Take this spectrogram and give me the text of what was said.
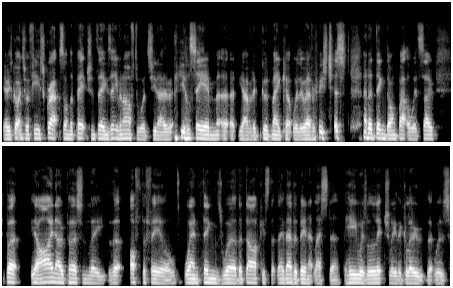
you know, he's got into a few scraps on the pitch and things. Even afterwards, you know, you'll see him uh, uh you know, having a good makeup with whoever he's just had a ding dong battle with. So, but yeah, I know personally that off the field, when things were the darkest that they've ever been at Leicester, he was literally the glue that was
